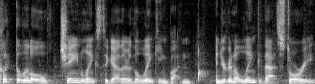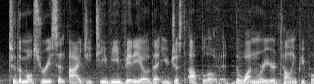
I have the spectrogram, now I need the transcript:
click the little chain links together, the linking button, and you're gonna link that story to the most recent IGTV video that you just uploaded. The one where you're telling people,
